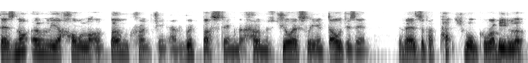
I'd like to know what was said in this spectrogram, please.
there's not only a whole lot of bone crunching and rib busting that Holmes joyously indulges in, there's a perpetual grubby look,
